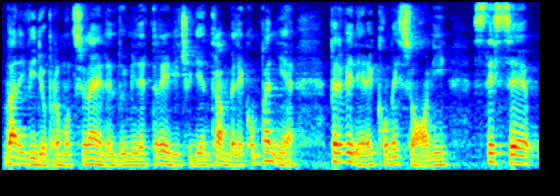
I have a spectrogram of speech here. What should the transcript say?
vari video promozionali del 2013 di entrambe le compagnie per vedere come Sony stesse,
